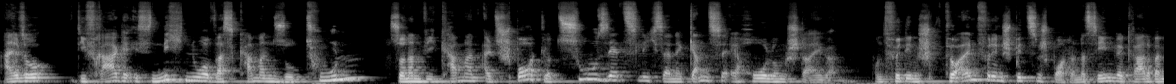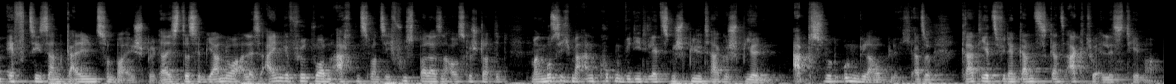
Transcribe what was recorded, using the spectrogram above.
Also die Frage ist nicht nur, was kann man so tun, sondern wie kann man als Sportler zusätzlich seine ganze Erholung steigern. Und für den, vor allem für den Spitzensportler, und das sehen wir gerade beim FC St. Gallen zum Beispiel, da ist das im Januar alles eingeführt worden, 28 Fußballer sind ausgestattet. Man muss sich mal angucken, wie die die letzten Spieltage spielen. Absolut unglaublich. Also gerade jetzt wieder ein ganz, ganz aktuelles Thema.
